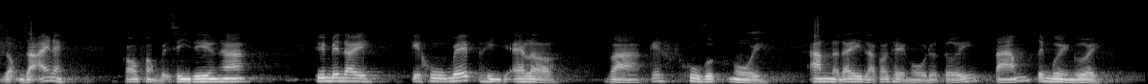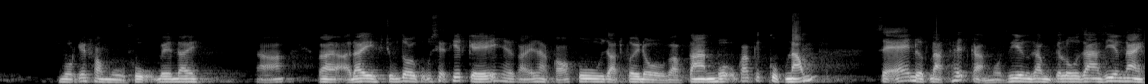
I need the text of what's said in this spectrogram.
rộng rãi này, có phòng vệ sinh riêng ha. Phía bên đây, cái khu bếp hình L và cái khu vực ngồi ăn ở đây là có thể ngồi được tới 8 tới 10 người một cái phòng ngủ phụ bên đây. Đó. Và ở đây chúng tôi cũng sẽ thiết kế như cái là có khu giặt phơi đồ và toàn bộ các cái cục nóng sẽ được đặt hết cả một riêng ra một cái lô ra riêng này.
